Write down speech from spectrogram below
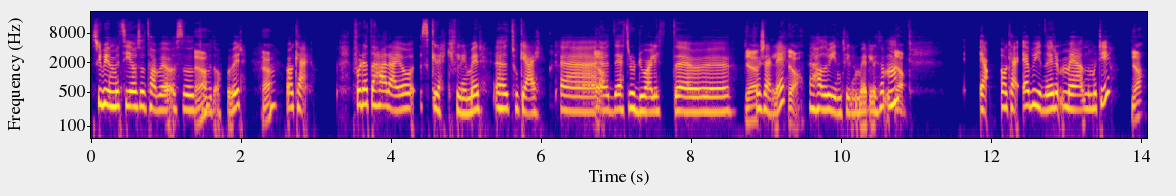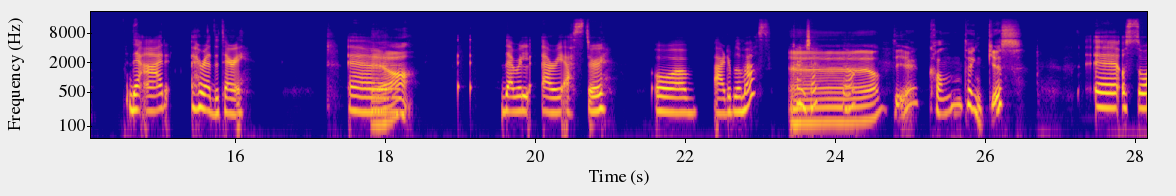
Skal vi begynne med ti, og så tar vi, så tar Ja. vi det oppover? Ja. Ok. For dette her er jo skrekkfilmer, eh, tok jeg. Eh, det, tror du er litt eh, yeah. forskjellig. Ja. Halloween-filmer, liksom. Mm. Ja. ja. Ok, jeg begynner med nummer ti. Ja. Det er Hereditary. Eh, ja. Det er vel Ari Aster og Er det Blomhouse? Kanskje. Uh, ja, det kan tenkes. Uh, og så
